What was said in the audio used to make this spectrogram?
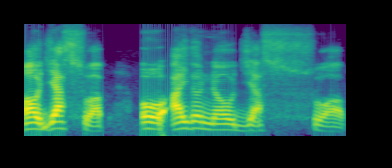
Oh Just Swap. Oh, I don't know Just Swap.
